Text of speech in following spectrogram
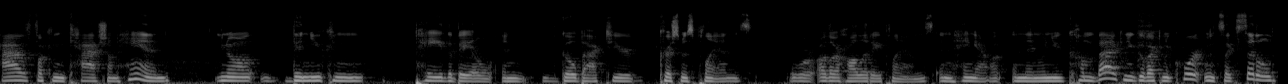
have fucking cash on hand, you know, then you can pay the bail and go back to your Christmas plans or other holiday plans and hang out. And then when you come back and you go back into court and it's like settled,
